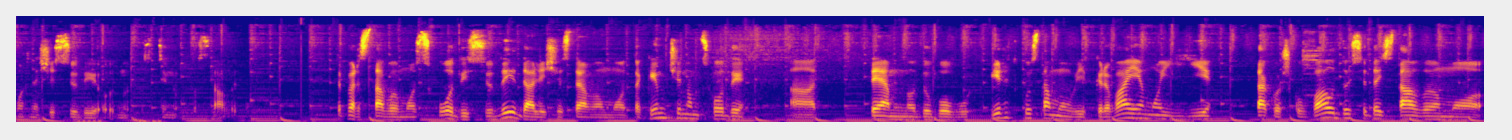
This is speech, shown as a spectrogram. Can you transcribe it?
Можна ще сюди одну стіну поставити. Тепер ставимо сходи сюди, далі ще ставимо таким чином сходи. Темно-дубову фіртку ставимо, відкриваємо її. Також кувалду сюди ставимо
